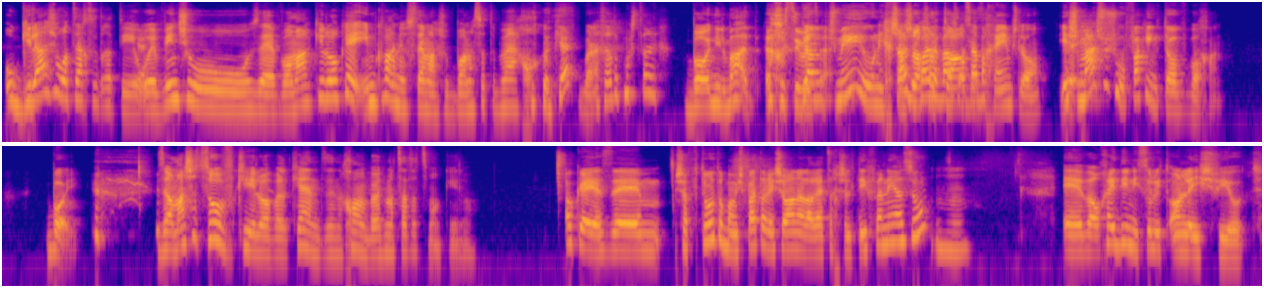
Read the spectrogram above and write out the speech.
הוא גילה שהוא רוצח סדרתי, כן. הוא הבין שהוא זה, והוא אמר כאילו, אוקיי, אם כבר אני עושה משהו, בוא נעשה אותו במאה אחוז. כן, בוא נעשה אותו כמו שצריך. בוא נלמד איך עושים את גם זה. תשמעי, הוא נכשל בכל דבר שהוא עשה. בחיים שלו. יש משהו שהוא fucking טוב בו. נכון. בואי. זה ממש עצוב, כאילו, אבל כן, זה נכון, הוא באמת מצא את עצמו, כאילו. אוקיי, אז אמ, שפטו אותו במשפט הראשון על הרצח של טיפאני הזו, אה, והעורכי דין ניסו לטעון לאי שפיות.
